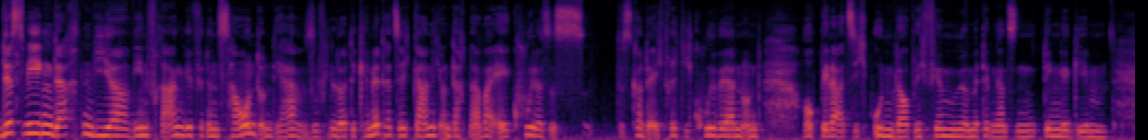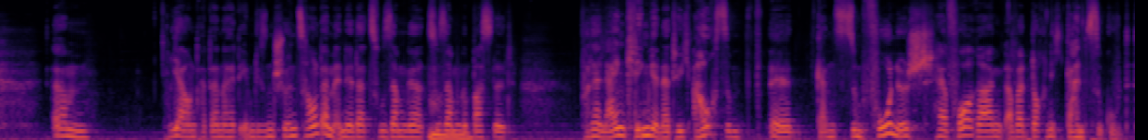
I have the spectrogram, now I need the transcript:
Deswegen dachten wir, wen fragen wir für den Sound? Und ja, so viele Leute kennen wir tatsächlich gar nicht und dachten aber, ey, cool, das ist, das könnte echt richtig cool werden. Und auch Bela hat sich unglaublich viel Mühe mit dem ganzen Ding gegeben. Ähm, ja, und hat dann halt eben diesen schönen Sound am Ende da zusammenge zusammengebastelt. Mhm. Von allein klingen wir natürlich auch äh, ganz symphonisch hervorragend, aber doch nicht ganz so gut.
